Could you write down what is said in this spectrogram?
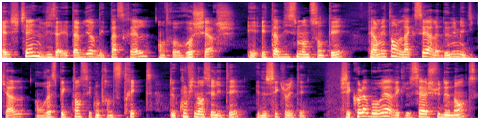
HealthChain vise à établir des passerelles entre recherche et établissement de santé permettant l'accès à la donnée médicale en respectant ses contraintes strictes de confidentialité et de sécurité. J'ai collaboré avec le CHU de Nantes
